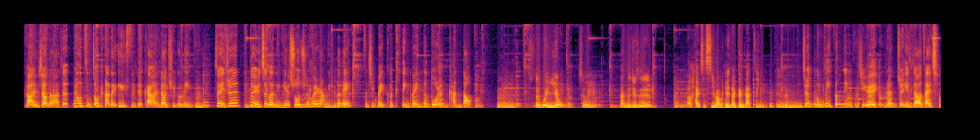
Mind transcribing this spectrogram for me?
开玩笑的啦，就是没有诅咒他的意思，就开玩笑举个例子。嗯所以就是对于这个你也说，就是会让你觉得，哎、自己被肯定，被更多人看到吗。嗯，是会有的，是会有的，但是就是呃还是希望可以再更加进步。嗯，就努力增进自己，因为人就一直要在成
